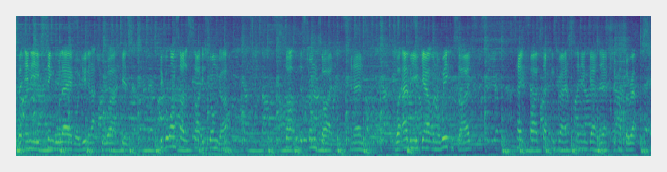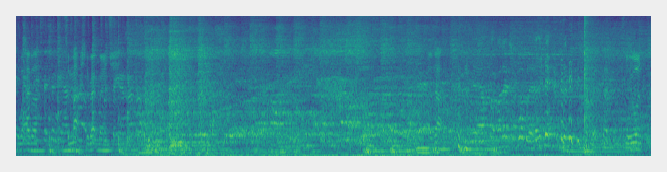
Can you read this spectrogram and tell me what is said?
for any single leg or unilateral work is if you've got one side that's slightly stronger, start with the strong side and then whatever you get on the weaker side, take five seconds rest and then get the extra couple of reps or whatever to match the rep range.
